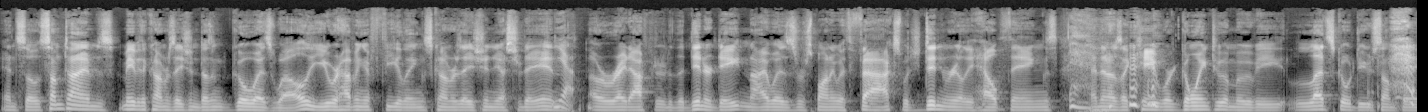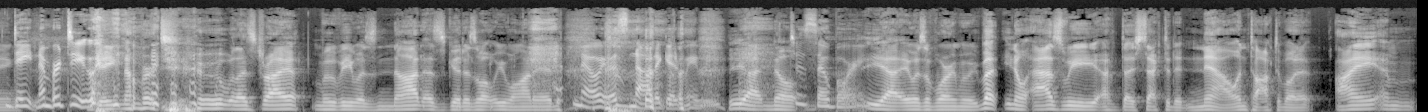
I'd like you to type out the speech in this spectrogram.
And so sometimes maybe the conversation doesn't go as well. You were having a feelings conversation yesterday and Yeah. right after the dinner date and I was responding with facts which didn't really help things. And then I was like, "Okay, we're going to a movie. Let's go do something." Date number two. Date number 2. well, let's try it. Movie was not as good as what we wanted. no, it was not a good movie. Yeah, no. Just so boring. Yeah, it was a boring movie. But you know, as we have dissected it now and talked about it, I am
